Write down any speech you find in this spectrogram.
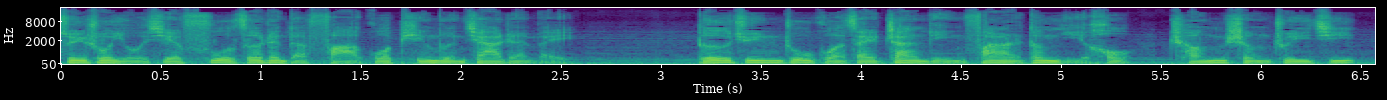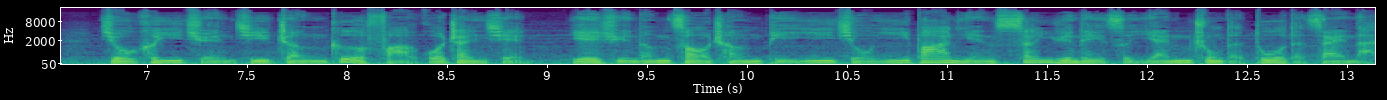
虽说有些负责任的法国评论家认为。德军如果在占领凡尔登以后乘胜追击，就可以卷击整个法国战线，也许能造成比1918年3月那次严重的多的灾难。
